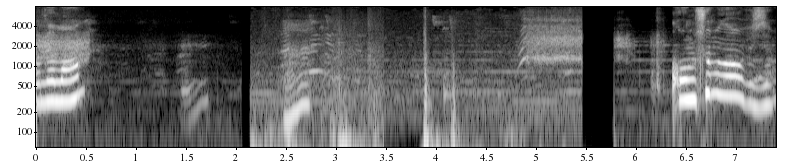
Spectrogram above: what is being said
O ne lan? Komşu mu lan bizim?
